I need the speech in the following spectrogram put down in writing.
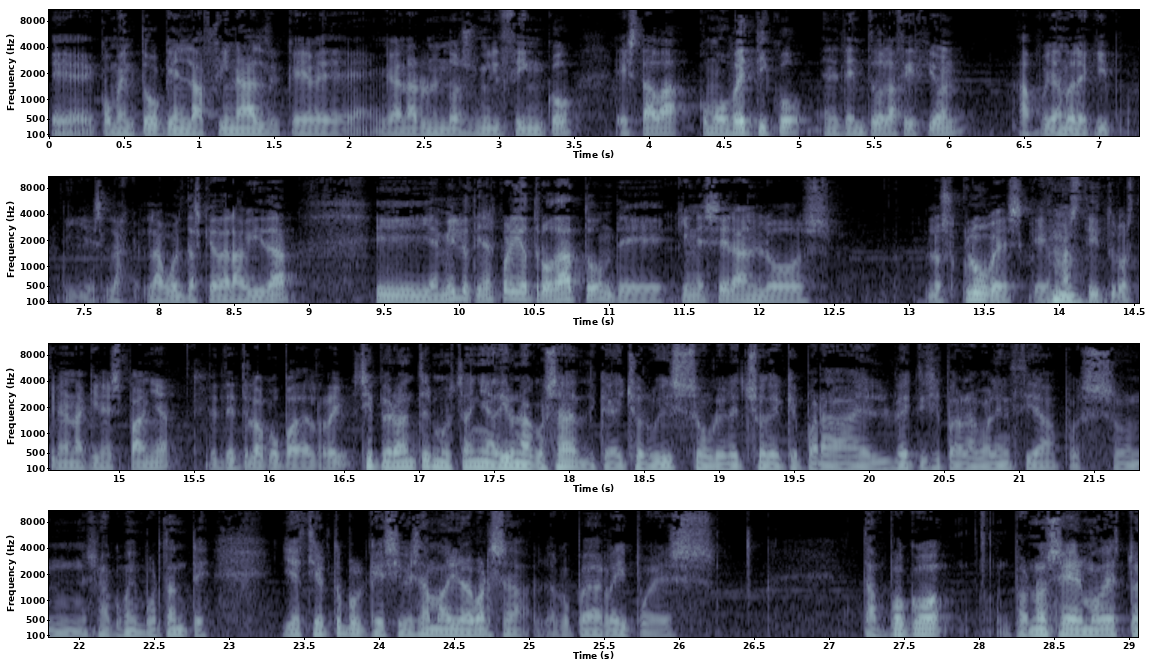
eh, comentó que en la final que eh, ganaron en 2005 estaba como bético dentro de la afición apoyando al equipo. Y es la, la vueltas que da la vida. Y Emilio, ¿tienes por ahí otro dato de quiénes eran los los clubes que más títulos tienen aquí en España dentro de la Copa del Rey. Sí, pero antes me gustaría añadir una cosa que ha dicho Luis sobre el hecho de que para el Betis y para la Valencia pues son, es una copa importante. Y es cierto porque si ves a Madrid al Barça, la Copa del Rey pues tampoco, por no ser modesto,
